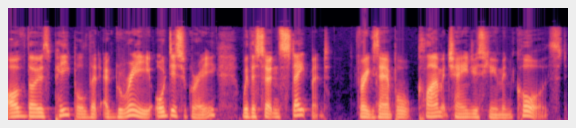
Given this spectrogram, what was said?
of those people that agree or disagree with a certain statement. For example, climate change is human caused.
